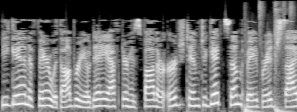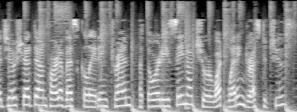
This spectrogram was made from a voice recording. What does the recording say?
began affair with Aubrey O'Day after his father urged him to get some Bay Bridge sideshow shutdown part of escalating trend. Authorities say not sure what wedding dress to choose.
